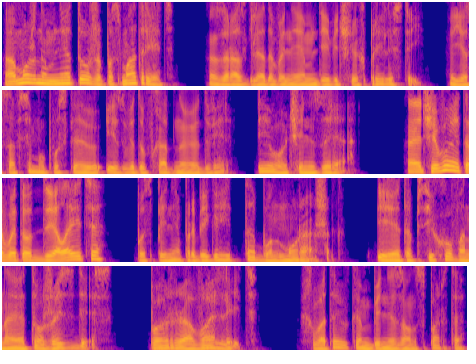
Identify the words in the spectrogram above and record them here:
А можно мне тоже посмотреть?» За разглядыванием девичьих прелестей я совсем упускаю из виду входную дверь, и очень зря. «А чего это вы тут делаете?» По спине пробегает табун мурашек. И эта психованная тоже здесь. Пора валить. Хватаю комбинезон Спарта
